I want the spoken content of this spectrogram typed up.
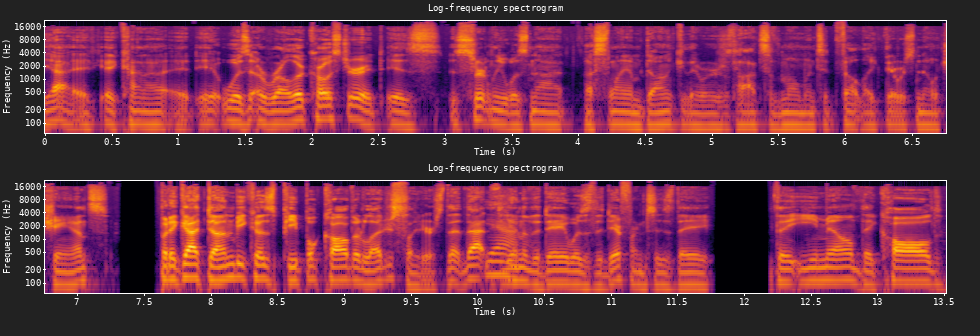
yeah, it, it kind of it, it was a roller coaster. It is it certainly was not a slam dunk. There was lots of moments it felt like there was no chance, but it got done because people called their legislators. That that at the end of the day was the difference. Is they they emailed, they called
